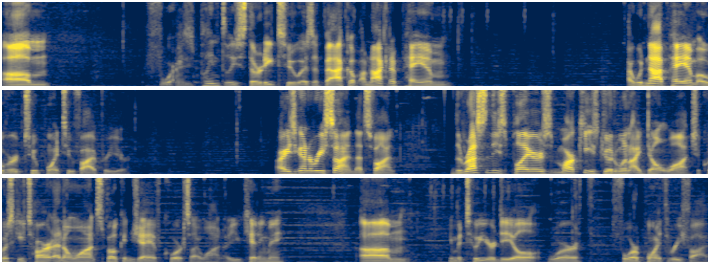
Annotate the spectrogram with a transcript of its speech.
Um, for he's playing until he's 32 as a backup. I'm not going to pay him. I would not pay him over 2.25 per year. All right, he's going to resign. That's fine. The rest of these players, Marquise Goodwin, I don't want. Jaquiski Tartt, I don't want. Smoking Jay, of course, I want. Are you kidding me? Um, give him a two-year deal worth 4.35.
